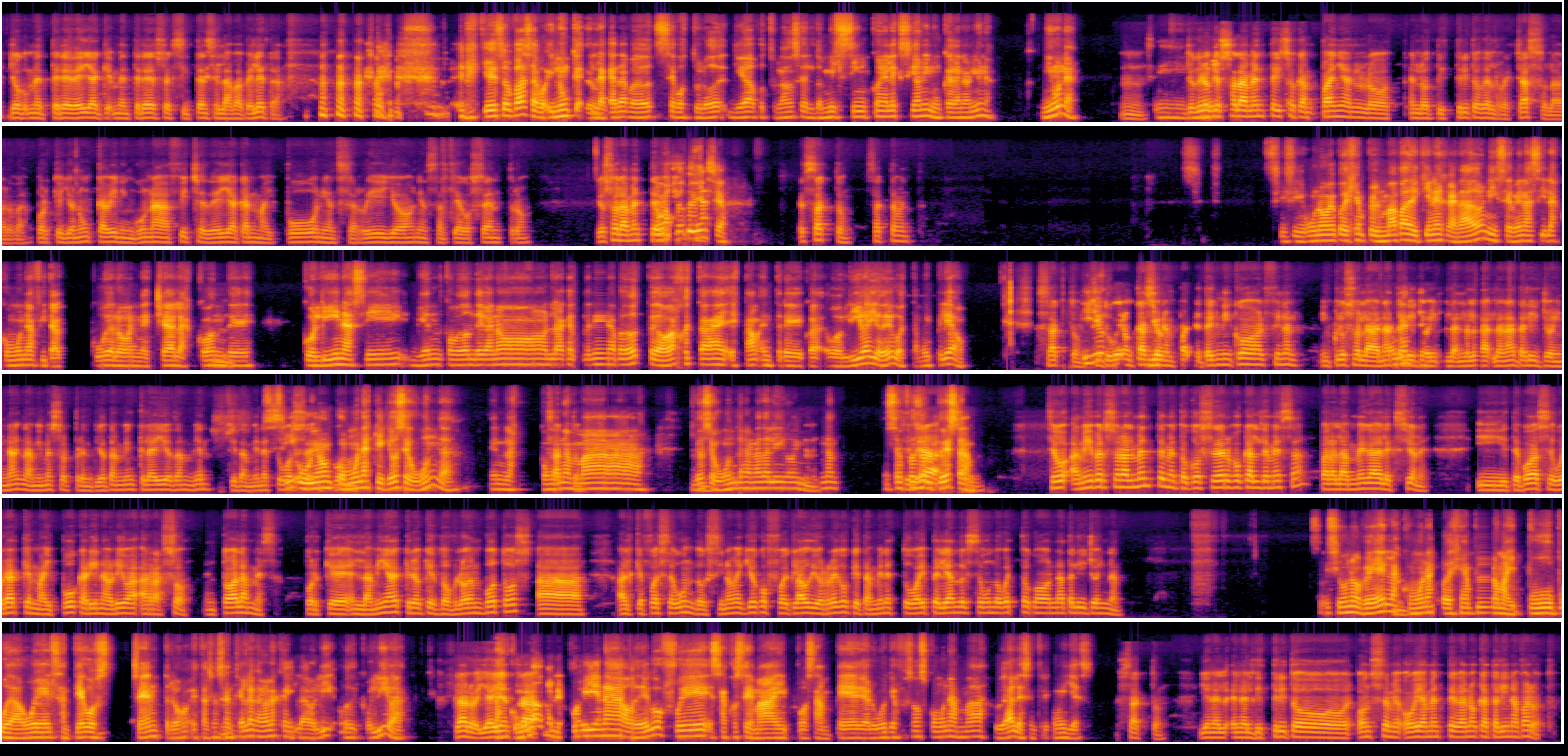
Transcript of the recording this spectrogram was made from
Yo me enteré de ella, que me enteré de su existencia en la papeleta. es que eso pasa, y nunca. La Cata Barón se postuló, lleva postulándose del 2005 en elección y nunca ganó ni una. Ni una. Mm. yo creo que solamente hizo campaña en los, en los distritos del rechazo, la verdad, porque yo nunca vi ninguna afiche de ella acá en Maipú, ni en Cerrillo, ni en Santiago Centro. Yo solamente. No, vi... Exacto, exactamente. Sí, sí, uno ve, por ejemplo, el mapa de quienes ganaron y se ven así las comunas Vitacura, Los Barnechea, Las Condes, mm. Colina, así, bien como donde ganó la Catalina Padot, pero abajo está, está entre Oliva y Odego, está muy peleado. Exacto, y tuvieron casi un empate técnico al final. Incluso la Natalie, la, Natalie Joinagna a mí me sorprendió también que la ido también. Sí, también estuvo. Sí, hubo comunas que quedó segunda. En las comunas más. Quedó mm. segunda la Natalie Joinagna. Entonces fue sorpresa a mí personalmente me tocó ser vocal de mesa para las mega elecciones y te puedo asegurar que en Maipú Karina Oliva arrasó en todas las mesas, porque en la mía creo que dobló en votos al que fue segundo, si no me equivoco fue Claudio Rego que también estuvo ahí peleando el segundo puesto con Natalie Joinan. Si uno ve las mm. comunas, por ejemplo, Maipú, Pudahuel, Santiago Centro, Estación mm. Santiago la ganó la, Oliva. Claro, y ahí Las entra... donde fue bien a Odego fue San José de Maipo, San Pedro, algo que son unas más rurales, entre comillas. Exacto. Y en el, en el distrito 11 obviamente ganó Catalina Parot.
